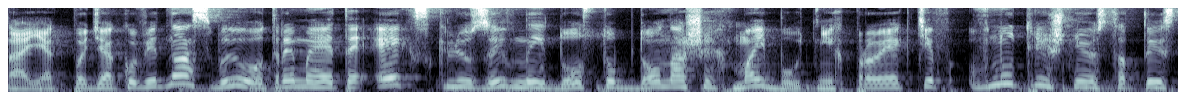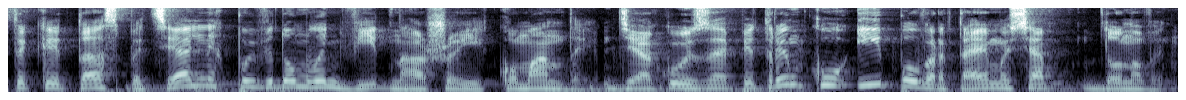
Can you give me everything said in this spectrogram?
А як подяку від нас, ви отримаєте ексклюзивний доступ до наших майбутніх проєктів, внутрішньої статистики та спеціальних повідомлень від нашої команди команди. Дякую за підтримку і повертаємося до новин.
